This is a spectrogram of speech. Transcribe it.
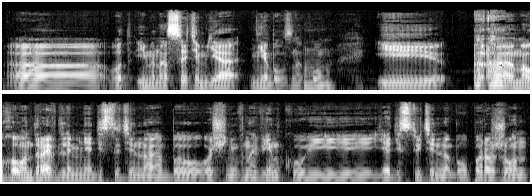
Э, вот именно с этим я не был знаком. И Малхолланд Драйв для меня действительно был очень в новинку, и я действительно был поражен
